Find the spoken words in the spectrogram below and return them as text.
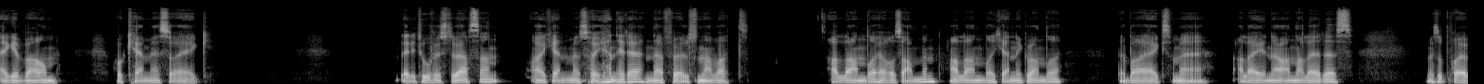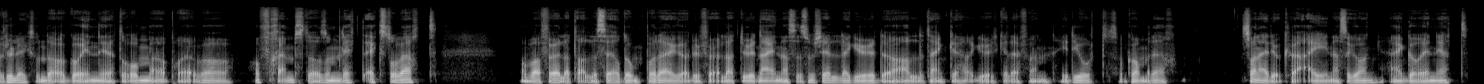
jeg er varm, og hvem er så jeg? Det er de to første versene, og jeg kjenner meg så igjen i det, den der følelsen av at alle andre hører sammen, alle andre kjenner hverandre, det er bare jeg som er alene og annerledes. Men så prøver du liksom da å gå inn i dette rommet og prøve å, å fremstå som litt ekstrovert, og bare føle at alle ser dumt på deg, og du føler at du er den eneste som skiller deg ut, og alle tenker 'herregud, hva er det for en idiot som kommer der'. Sånn er det jo hver eneste gang jeg går inn i et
